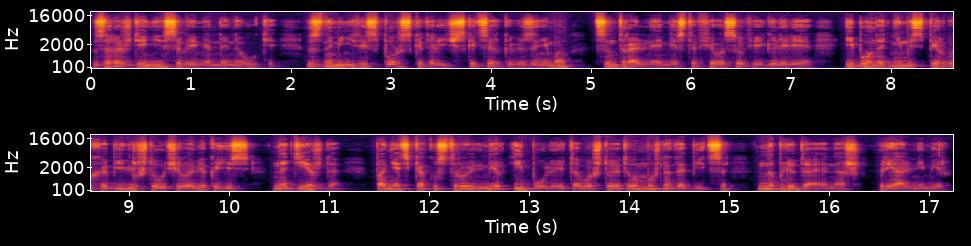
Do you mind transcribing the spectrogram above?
за рождение современной науки. Знаменитый спор с католической церковью занимал центральное место в философии Галилея, ибо он одним из первых объявил, что у человека есть надежда понять, как устроен мир, и более того, что этого можно добиться, наблюдая наш реальный мир.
